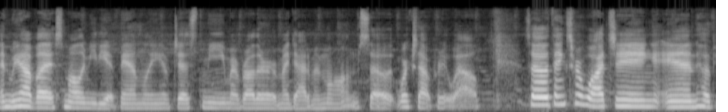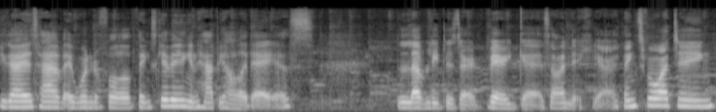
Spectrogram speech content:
And we have a small immediate family of just me, my brother, my dad, and my mom, so it works out pretty well. So thanks for watching and hope you guys have a wonderful Thanksgiving and happy holidays. Lovely dessert, very good. So I'll end it here. Thanks for watching.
